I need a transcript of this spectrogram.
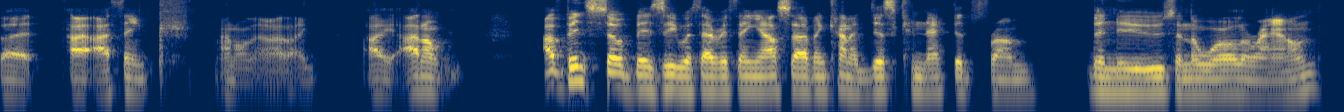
but i i think i don't know i like i i don't i've been so busy with everything else that i've been kind of disconnected from the news and the world around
